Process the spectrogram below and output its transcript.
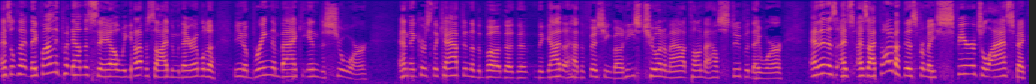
And so they finally put down the sail. We got up beside them. They were able to, you know, bring them back into shore. And of course, the captain of the boat, the, the, the guy that had the fishing boat, he's chewing them out, telling about how stupid they were. And then as, as, as I thought about this from a spiritual aspect,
